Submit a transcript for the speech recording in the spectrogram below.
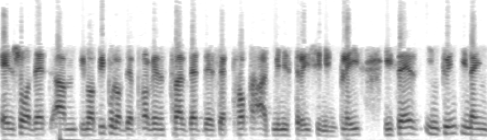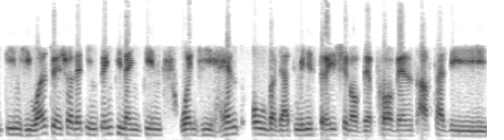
ensure that um you know people of the province trust that there's a proper administration in place. He says in 2019 he wants to ensure that in 2019 when he hands over the administration of the province after the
